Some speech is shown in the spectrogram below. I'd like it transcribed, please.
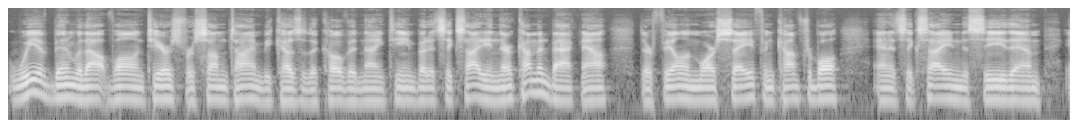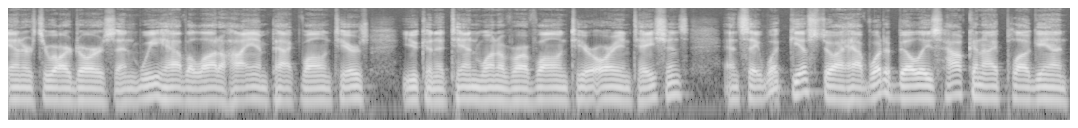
we have been without volunteers for some time because of the COVID 19, but it's exciting. They're coming back now. They're feeling more safe and comfortable, and it's exciting to see them enter through our doors. And we have a lot of high impact volunteers. You can attend one of our volunteer orientations and say, What gifts do I have? What abilities? How can I plug in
